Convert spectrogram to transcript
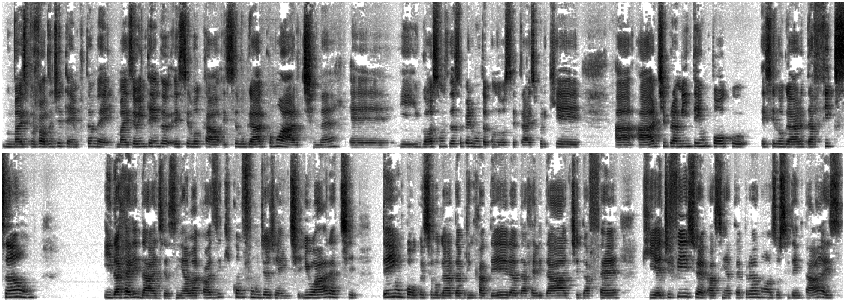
Mas por falta de tempo também. Mas eu entendo esse local, esse lugar como arte, né? É, e, e, gosto muito dessa pergunta quando você traz, porque a, a arte para mim tem um pouco esse lugar da ficção e da realidade, assim, ela quase que confunde a gente. E o Arati tem um pouco esse lugar da brincadeira, da realidade, da fé, que é difícil, é, assim, até para nós ocidentais,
